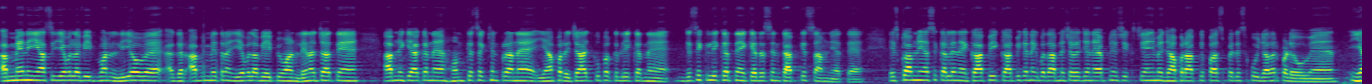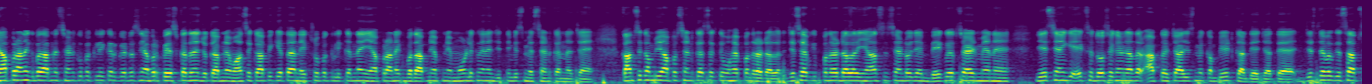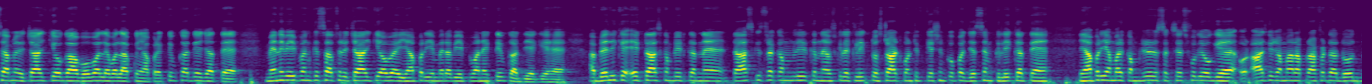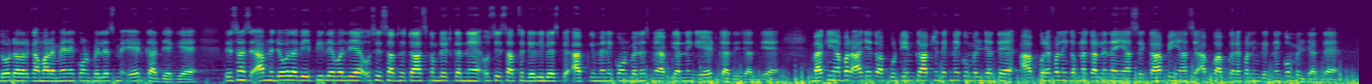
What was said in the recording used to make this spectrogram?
अब मैंने यहाँ से ये वाला वी वन लिया हुआ है। अगर आप मेरी तरह ये वाला वी वन लेना चाहते हैं आपने क्या करना है? होम के सेक्शन पर आना है। यहाँ पर रिचार्ज के ऊपर क्लिक करना है। जैसे क्लिक करते हैं कैडरसन का आपके सामने आता है। इसको आपने यहाँ से कर लेना है। कापी कापी करने के बाद आपने चले जाना है अपने उस एक्सचेंज में जहाँ पर आपके पास पहले से कोई डॉलर पड़े हुए हैं। यहाँ पर आने के बाद आपने सेंड के ऊपर क्लिक करके एड्रेस यहाँ पर पेस्ट कर देना है, जो कि आपने वहाँ से कापी किया था। नेक्स्ट ऊपर क्लिक करना है। यहाँ पर आने के बाद आपने अपने अमाउंट लिख देना है, जितनी भी इसमें सेंड करना चाहें। कम से कम जो यहाँ पर सेंड कर सकते हैं, वो है पंद्रह डॉलर जैसे आपके पंद्रह डॉलर यहाँ से सेंड हो जाए बैक वेबसाइट में आना है। जैसे आएँगे एक से दो सेकंड के अंदर आपका रिचार्ज इसमें कंप्लीट कर दिया जाता है। जिस लेवल के हिसाब से आपने रिचार्ज किया होगा, वो वाला लेवल आपको यहाँ पर एक्टिव कर दिया जाता है। मैंने वी के हिसाब से रिचार्ज किया हुआ है, यहाँ पर ये मेरा वी एक्टिव कर दिया गया है। अब डेली का एक टास्क कंप्लीट करना है। टास्क किस तरह कंप्लीट करना है, उसके लिए क्लिक टू स्टार्ट क्वान्टिफिकेशन के ऊपर जैसे हम क्लिक करते हैं यहाँ पर ये हमारा कंप्लीट सक्सेसफुल हो गया है और आज का जो हमारा प्रॉफिट था, दो दो डॉलर का हमारा मेन अकाउंट बैलेंस में ऐड कर दिया गया है। तो इस तरह से आपने जो वाला वी लेवल लिया है, उस हिसाब से टास्क कंप्लीट करने हैं, उस हिसाब से डेली बेस पे आपकी मेन अकाउंट बैलेंस में आपकी अर्निंग ऐड कर दी जाती है। बाकी यहाँ पर आ जाए तो आपको टीम का ऑप्शन देखने को मिल जाता है, आपको रेफर लिंक अपना कर लेना है, यहाँ से काफ़ी यहाँ से आपको, आपका रेफर लिंक देखने को मिल जाता है।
